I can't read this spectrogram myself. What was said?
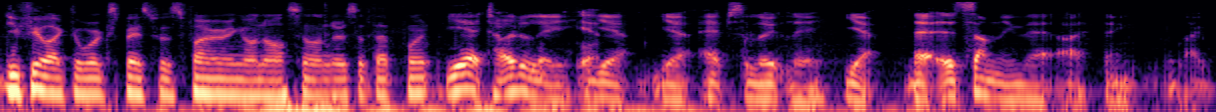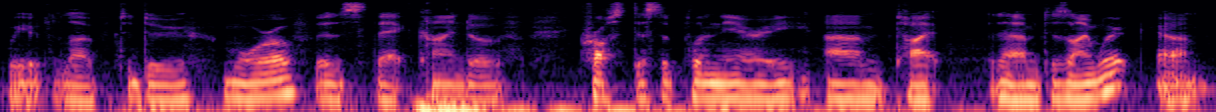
Do you feel like the workspace was firing on all cylinders at that point? yeah totally Yeah. yeah yeah, absolutely yeah that is something that I think like we would love to do more of is that kind of cross disciplinary um, type um, design work. Um,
